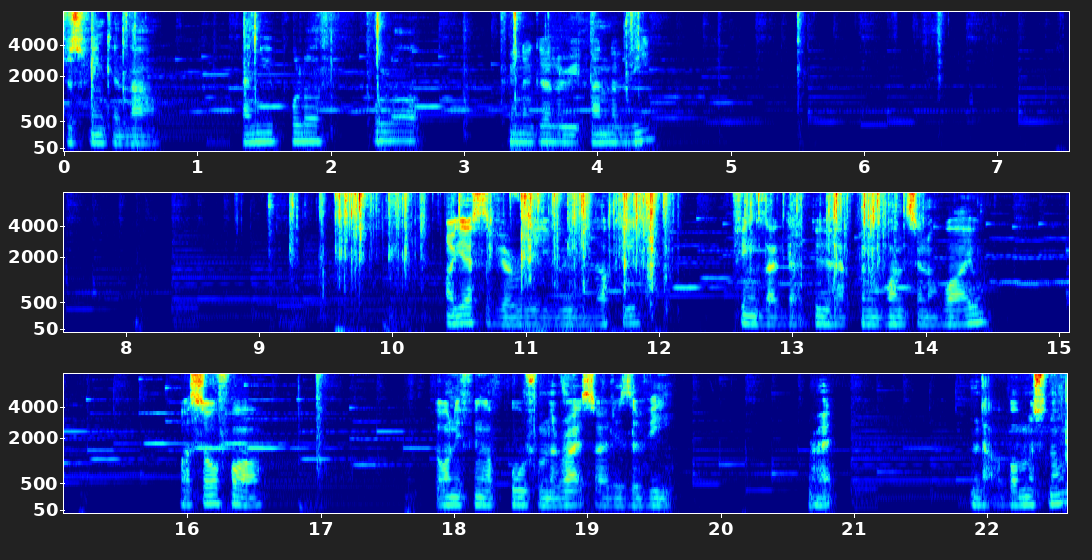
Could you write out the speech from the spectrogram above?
Just thinking now, can you pull off pull art trainer gallery and a V? I guess if you're really, really lucky, things like that do happen once in a while. But so far, the only thing I've pulled from the right side is a V. Right? And that Abomasnow.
